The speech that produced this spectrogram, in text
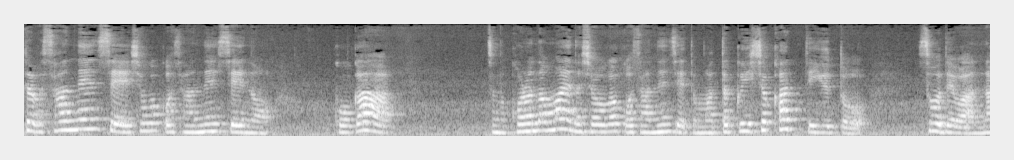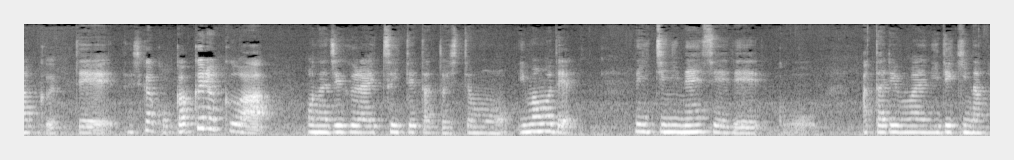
例えば3年生小学校3年生の子がそのコロナ前の小学校3年生と全く一緒かっていうとそうではなくて確かにこう学力は同じぐらいついてたとしても今まで12年生でこう当たり前にできなかっ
